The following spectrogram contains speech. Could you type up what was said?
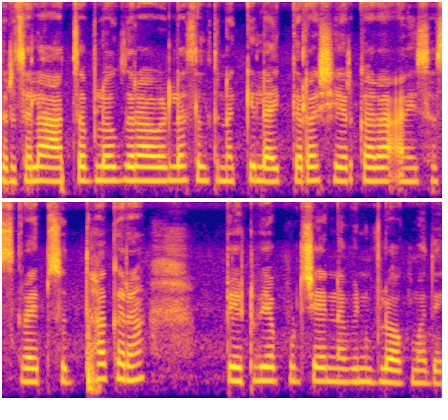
तर चला आजचा ब्लॉग जर आवडला असेल तर नक्की लाईक करा शेअर करा आणि सबस्क्राईबसुद्धा करा. भेटूया पुढच्या नवीन ब्लॉगमध्ये.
